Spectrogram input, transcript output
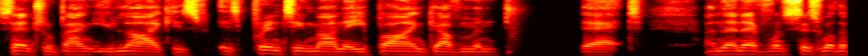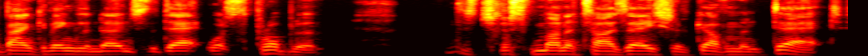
central bank you like, is, is printing money, buying government debt. And then everyone says, well, the Bank of England owns the debt. What's the problem? It's just monetization of government debt.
